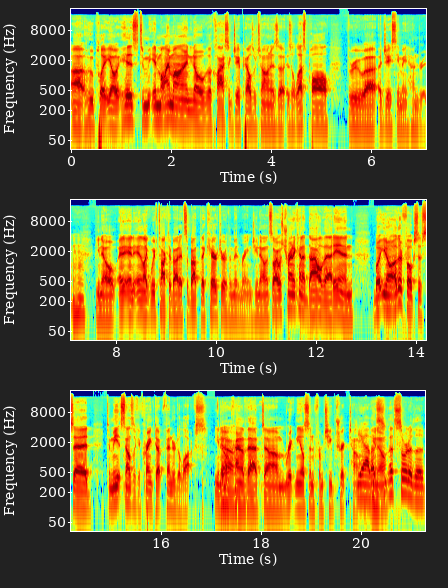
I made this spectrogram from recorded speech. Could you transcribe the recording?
Uh, who played, You know, his to me in my mind, you know, the classic Jay Pelzer tone is a is a Les Paul through uh, a JCM 800. You know, and, and and like we've talked about, it's about the character of the mid range. You know, and so I was trying to kind of dial that in. But you know, other folks have said to me, it sounds like a cranked up Fender Deluxe. You know, Yeah. kind of that um, Rick Nielsen from Cheap Trick tone. Yeah, that's you know? that's sort of the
